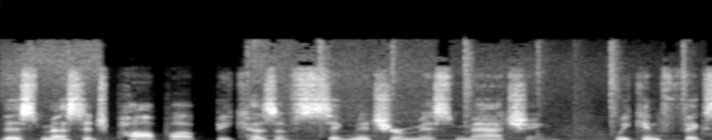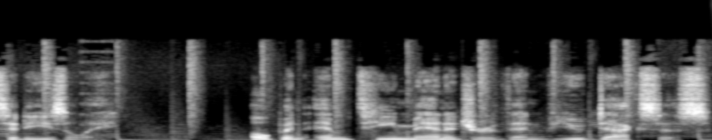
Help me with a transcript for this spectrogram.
This message pop up because of signature mismatching. We can fix it easily. Open MT Manager then view DEXs.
